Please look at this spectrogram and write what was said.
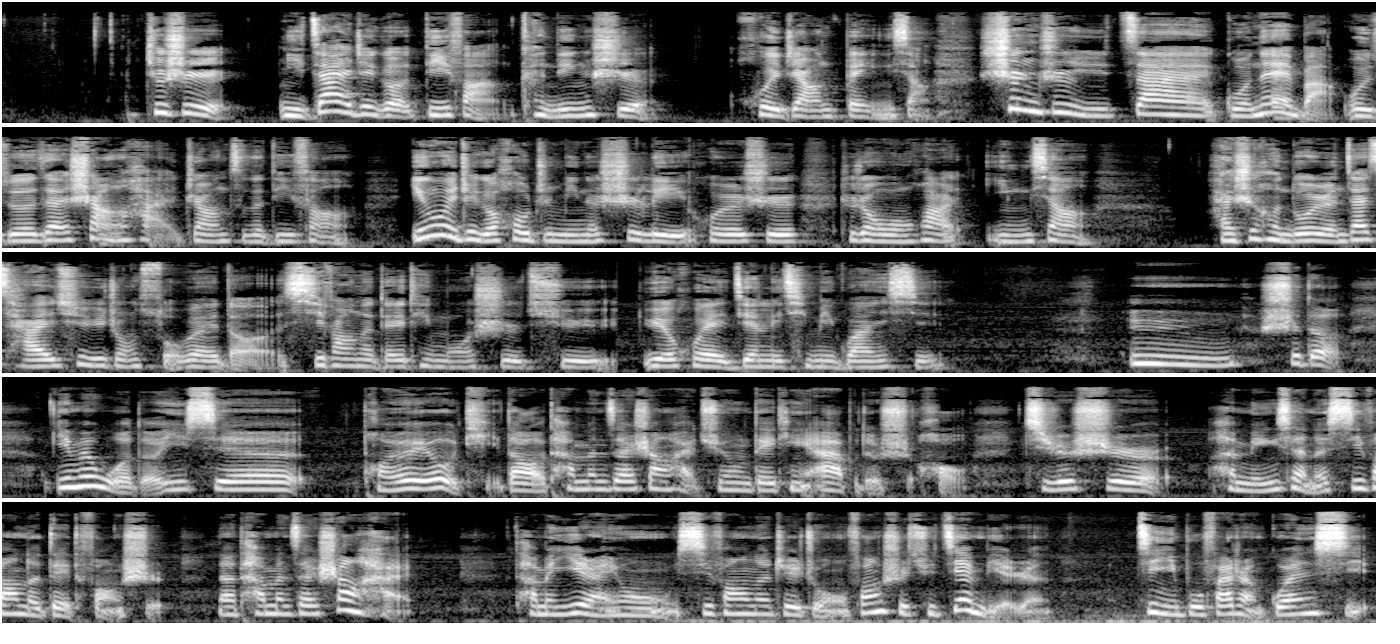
就是你在这个地方肯定是会这样被影响，甚至于在国内吧，我觉得在上海这样子的地方，因为这个后殖民的势力或者是这种文化影响，还是很多人在采取一种所谓的西方的 dating 模式去约会、建立亲密关系。嗯，是的，因为我的一些。朋友也有提到，他们在上海去用 dating app 的时候，其实是很明显的西方的 date 方式。那他们在上海，他们依然用西方的这种方式去见别人，进一步发展关系。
